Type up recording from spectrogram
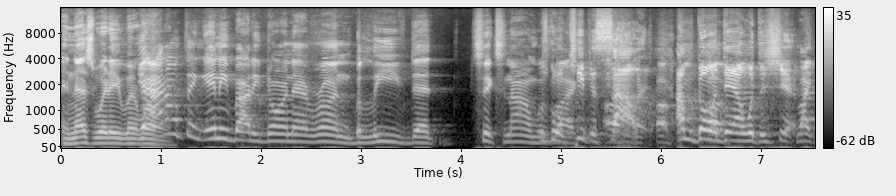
And that's where they went Yeah, I don't think anybody during that run believed that six nine was Was going to like keep it a- solid. I'm going a- down with the shit. Like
